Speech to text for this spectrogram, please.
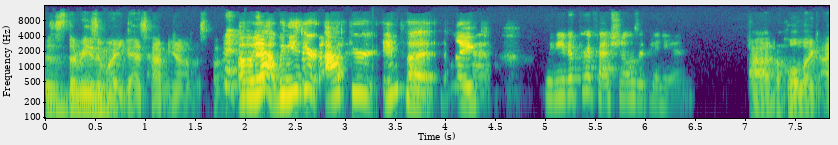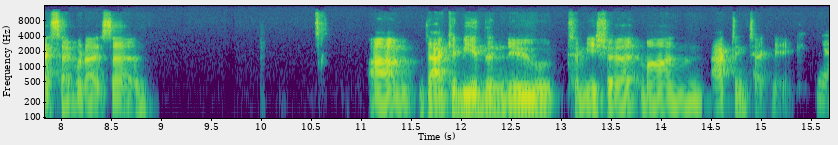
This is the reason why you guys have me on the spot. Oh yeah, we need your actor input. Like Yeah. We need a professional's opinion. Uh, the whole like I said what I said. Um, that could be the new Tamisha Iman acting technique. Yeah.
